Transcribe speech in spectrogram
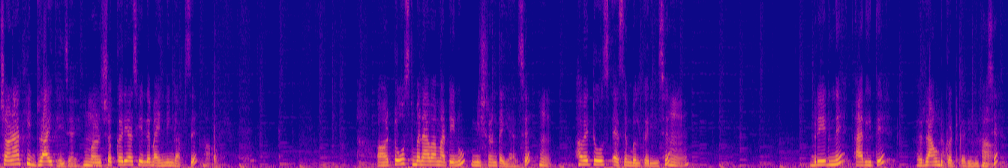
ચણાથી ડ્રાય થઈ જાય પણ શક્કરિયા છે એટલે બાઇન્ડિંગ આપશે. હા. ટોસ્ટ બનાવવા માટેનું મિશ્રણ તૈયાર છે. હવે ટોસ્ટ એસેમ્બલ કરીએ છીએ. બ્રેડને આ રીતે રાઉન્ડ કટ કરી લીધી છે.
